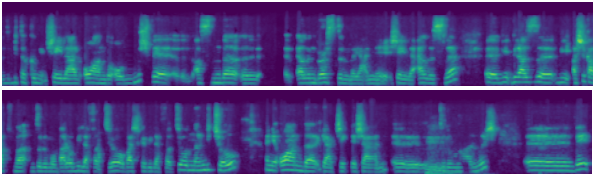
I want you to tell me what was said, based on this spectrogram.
bir takım şeyler o anda olmuş ve aslında Alan Burstyn'la yani şeyle Alice'la e, biraz e, bir aşık atma durumu var. O bir laf atıyor, o başka bir laf atıyor. Onların birçoğu hani o anda gerçekleşen e, hmm. durumlarmış. E, ve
